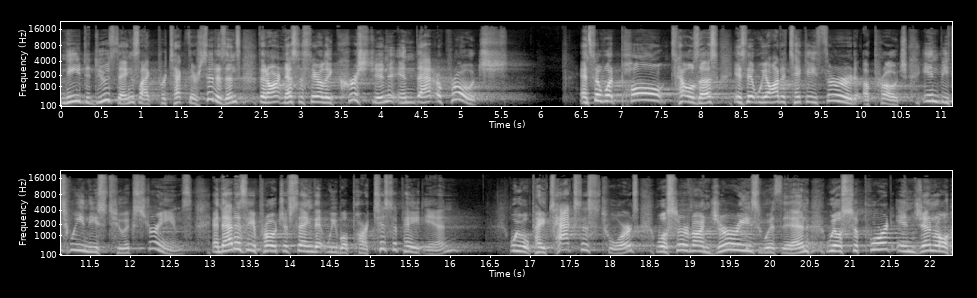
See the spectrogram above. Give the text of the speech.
need to do things like protect their citizens that aren't necessarily Christian in that approach. And so, what Paul tells us is that we ought to take a third approach in between these two extremes. And that is the approach of saying that we will participate in, we will pay taxes towards, we'll serve on juries within, we'll support in general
